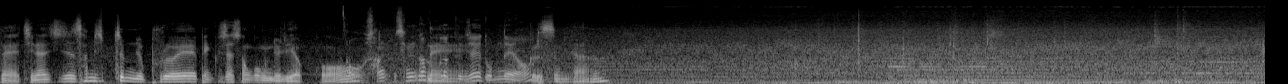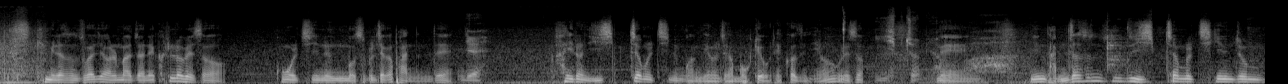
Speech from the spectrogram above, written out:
네, 지난 시즌 30.6%의 뱅크샷 성공률이었고 오, 상- 생각보다 네. 굉장히 높네요. 그렇습니다. 김민아 선수가 이제 얼마 전에 클럽에서 공을 치는 모습을 제가 봤는데 예, 하이런 20점을 치는 광경을 제가 목격을 했거든요. 그래서 20점이요. 네. 이 남자 선수들도 20점을 치기는 좀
